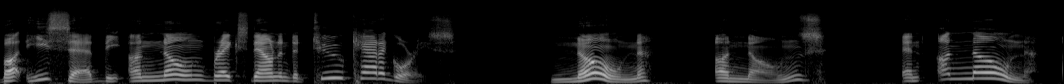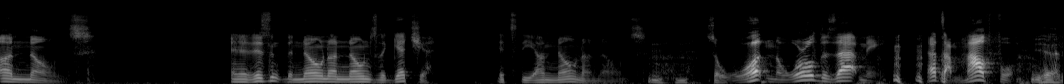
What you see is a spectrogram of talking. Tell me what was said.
But he said the unknown breaks down into two categories known unknowns and unknown unknowns. And it isn't the known unknowns that get you, it's the unknown unknowns. Mm-hmm. So, what in the world does that mean? That's a mouthful. Yeah, it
